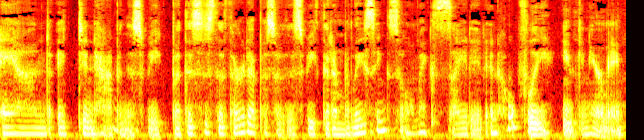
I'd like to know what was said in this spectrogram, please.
and it didn't happen this week. But this is the third episode this week that I'm releasing, so I'm excited, and hopefully you can hear me.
